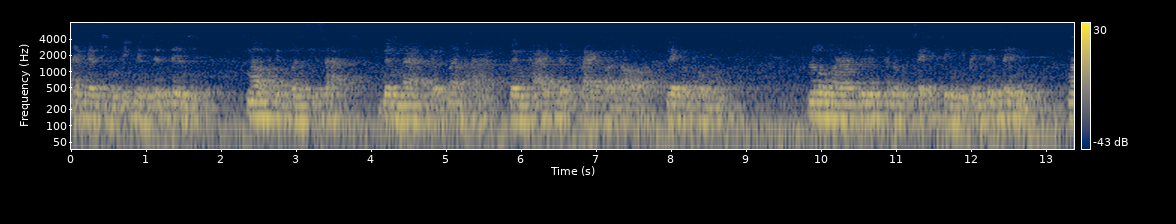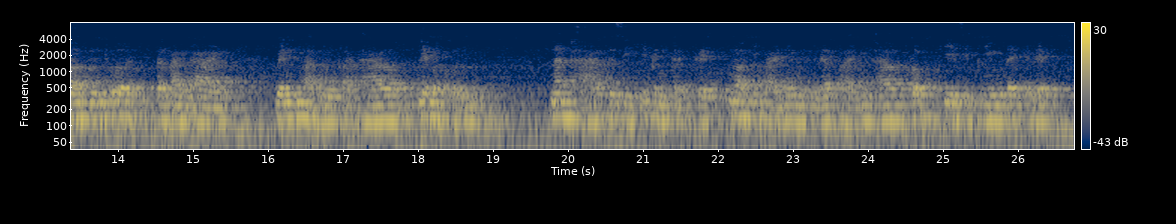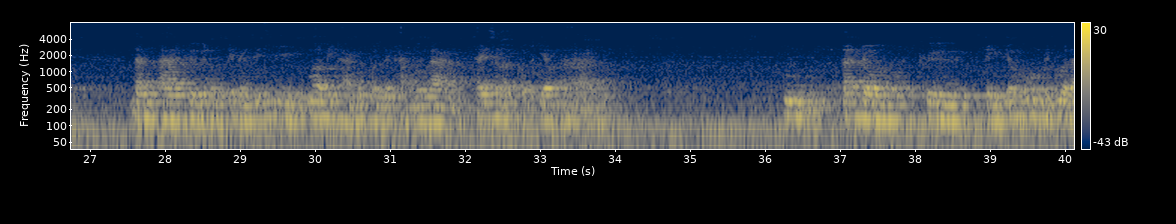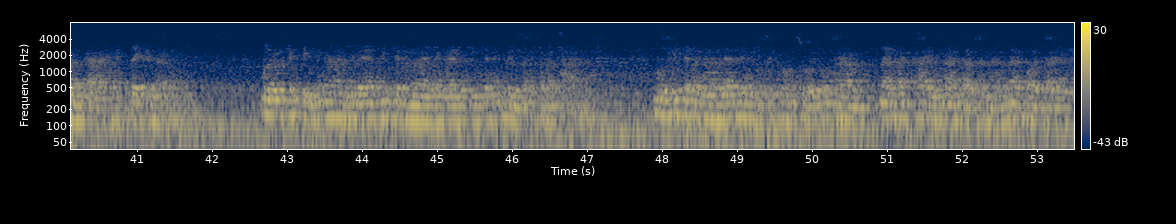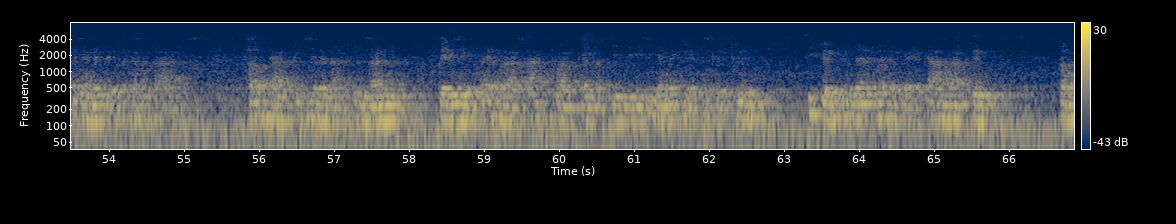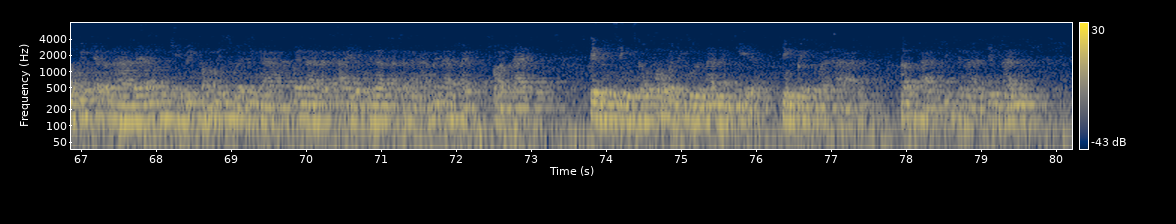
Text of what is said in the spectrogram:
ได้แก่สิ่งที่เป็นเส้นๆงอกขึ้นบนศีรษะเบื้องหน้าจดหน้าผากเบื้องท้ายจดปลายคอต่อเรียกว่าผมโลมาคือกระดูกเศษสิ่งที่เป็นเส้นๆงอกขึ้นทั่วสะพานกาย เว้นฝ่ามือฝ่าเท้า เรียกว่าขนหน้าขาคือสิ่งที่เป็นเกล็ดเกล็ดๆงอกที่ปลายนิ้วมือและปลายนิ้วเท้าครบ20นิ้วได้แก่เล็บ ดันตาคือกระดูกที่เป็นซี่ๆงอกที่ทางบนและทางล่างใช้สำหรับขบเคี้ยวอาหาร ตาโจคือสิ่งที่หุ้มไปทั่วร่างกายได้กระหนังเมื่อรู้จักสิ่งทั้งห้านี้แล้วพิจารณาอย่างไรจึงจะให้เป็นพระกรรมฐานเมื่อพิจารณาแล้วจะมีเป็นของสวยงดงามน่ารักใคร่น่าปรารถนาน่าพอใจก็ยังไม่เป็นพระกรรมฐานเพราะการ จารณาที่นนั้น เป็นเหตุให้ราคะความกำหนัดยินดีที่ยังไม่เกิดเกิดขึ้น ที่เกิดขึ้นแล้วก็จะแก่กล้ามากขึ้นต่อพิจารณาแล้วเห็นเป็นของไม่สวยไม่งามไม่น่ารักใครไม่น่าปรารถนาไม่น่าแปลกพอใจ เป็นสิ่งโสโครกปฏิกูลน่ารังเกียจจึงเป็นกรรมฐานเพราะการพิจารณาเช่นนั้น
